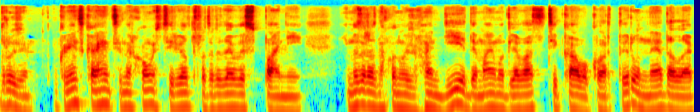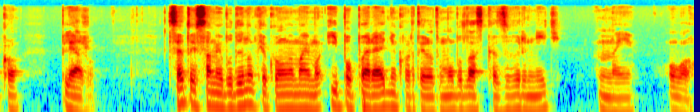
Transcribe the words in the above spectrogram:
Друзі, українська агенція нерухомості Realtor 3D в Іспанії. І ми зараз знаходимося в Гандії, де маємо для вас цікаву квартиру недалеко пляжу. Це той самий будинок, в якому ми маємо і попередню квартиру, тому, будь ласка, зверніть на неї увагу.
